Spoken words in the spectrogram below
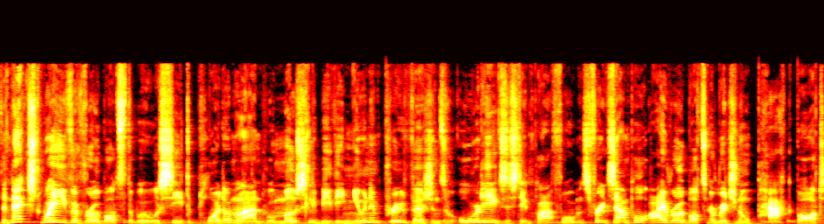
The next wave of robots that we will see deployed on land will mostly be the new and improved versions of already existing platforms. For example, iRobot's original PackBot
